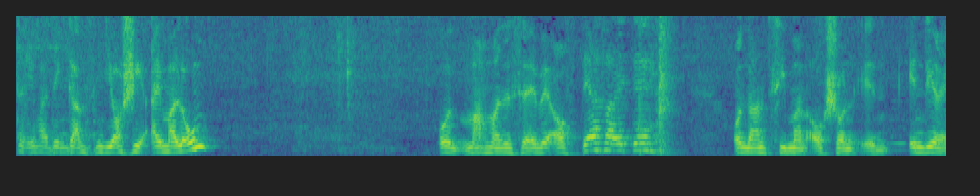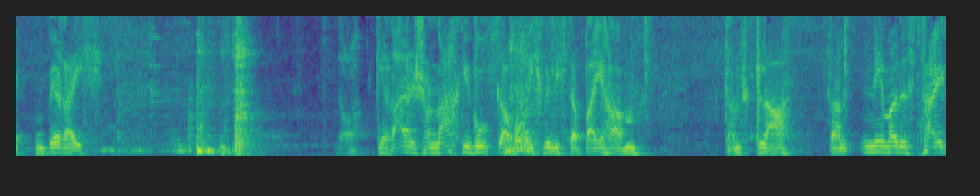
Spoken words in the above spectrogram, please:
Drehen wir den ganzen Yoshi einmal um und machen wir dasselbe auf der Seite und dann zieht man auch schon in indirekten Bereich. So, gerade schon nachgeguckt, aber euch will ich dabei haben. Ganz klar. Dann nehmen wir das Teil,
